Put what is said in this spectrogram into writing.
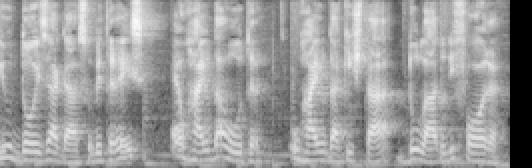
e o 2h sobre 3 é o raio da outra. O raio daqui está do lado de fora.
